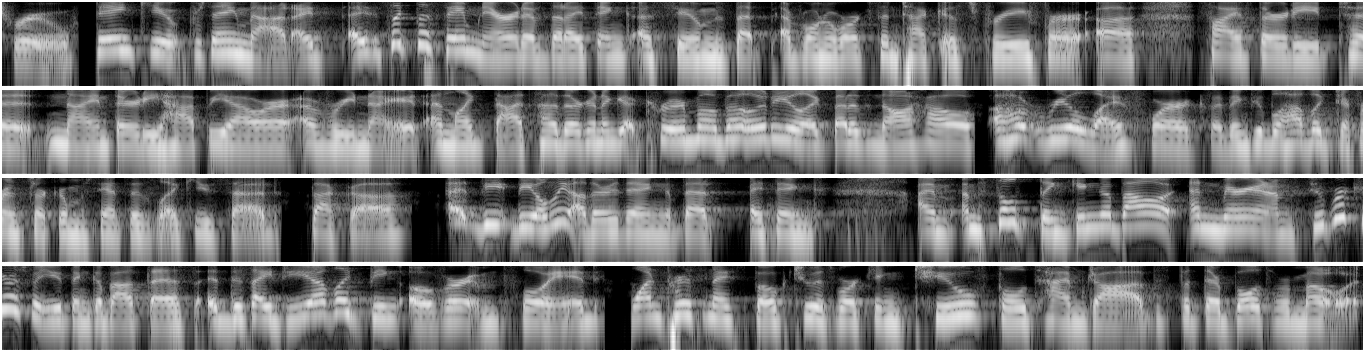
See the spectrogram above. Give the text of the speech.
true Thank you for saying that. I, it's like the same narrative that I think assumes that everyone who works in tech is free for a 5:30 to 9:30 happy hour every night, and like that's how they're going to get career mobility. Like that is not how uh, real life works. I think people have like different circumstances, like you said, Becca. Uh, The the only other thing that I think I'm I'm still thinking about, and Mary Ann, I'm super curious what you think about this. This idea of like being overemployed. One person I spoke to is working two full time jobs, but they're both remote.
